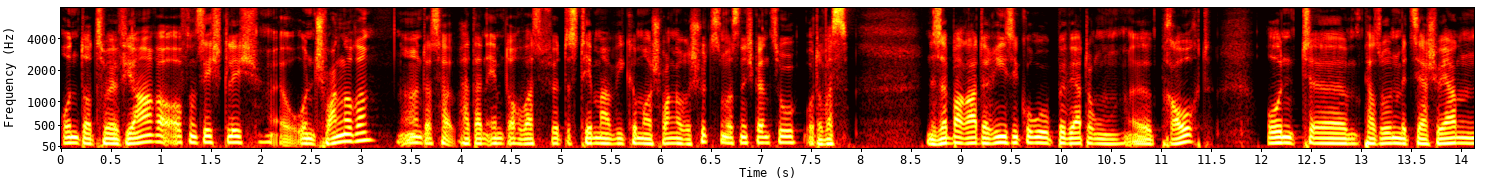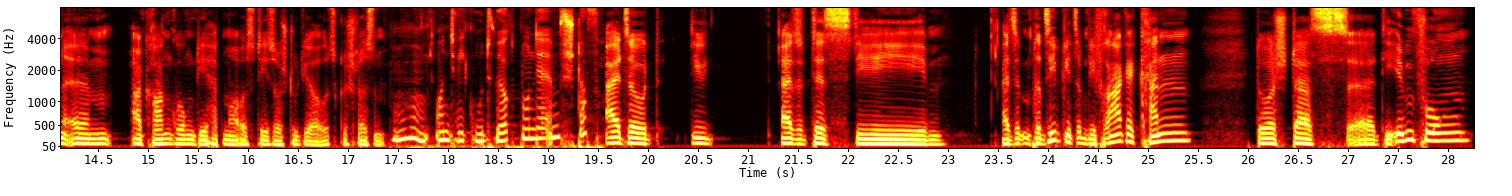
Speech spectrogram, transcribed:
unter zwölf Jahre offensichtlich äh, und Schwangere. Ja, das hat, hat, dann eben auch was für das Thema, wie können wir Schwangere schützen, was nicht ganz so, oder was eine separate Risikobewertung äh, braucht. Und äh, Personen mit sehr schweren ähm, Erkrankungen, die hat man aus dieser Studie ausgeschlossen. Mhm. Und wie gut wirkt nun der Impfstoff? Also die, also das, die, also im Prinzip geht es um die Frage, kann durch das äh, die Impfung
